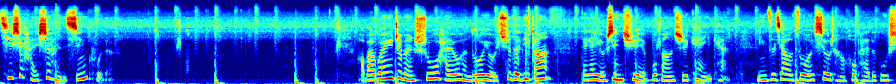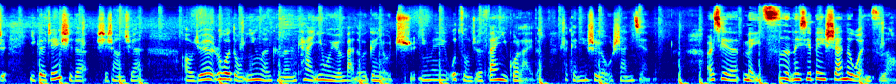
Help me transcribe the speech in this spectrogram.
其实还是很辛苦的。好吧，关于这本书还有很多有趣的地方，大家有兴趣也不妨去看一看。名字叫做《秀场后排的故事》，一个真实的时尚圈。哦，我觉得如果懂英文，可能看英文原版的会更有趣，因为我总觉得翻译过来的它肯定是有删减的，而且每一次那些被删的文字哦，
